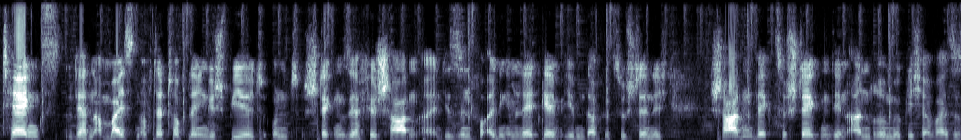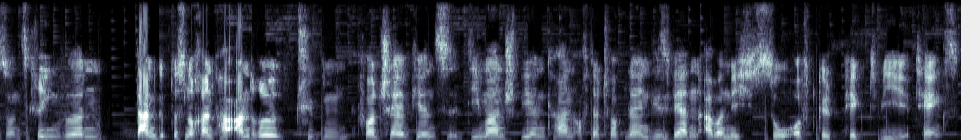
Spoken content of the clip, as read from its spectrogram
Tanks werden am meisten auf der Toplane gespielt und stecken sehr viel Schaden ein. Die sind vor allen Dingen im Late Game eben dafür zuständig, Schaden wegzustecken, den andere möglicherweise sonst kriegen würden. Dann gibt es noch ein paar andere Typen von Champions, die man spielen kann auf der Top-Lane. Diese werden aber nicht so oft gepickt wie Tanks.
